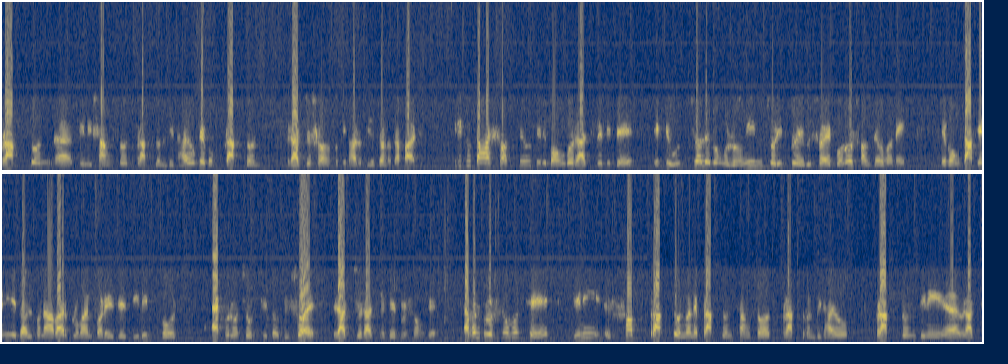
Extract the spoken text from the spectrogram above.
প্রাক্তন তিনি সাংসদ, প্রাক্তন বিধায়ক এবং প্রাক্তন রাজ্য সভাপতি ভারতীয় জনতা পার্টি। কিন্তু তা সত্ত্বেও তিনি বঙ্গ রাজনীতিতে একটি উজ্জ্বল এবং রঙিন চরিত্র এ বিষয়ে কোনো সন্দেহ নেই এবং তাকে নিয়ে জল্পনা আবার প্রমাণ করে যে দিলীপ ঘোষ এখনও চর্চিত বিষয় রাজ্য রাজনীতির প্রসঙ্গে। এখন প্রশ্ন হচ্ছে, যিনি সব প্রাক্তন মানে প্রাক্তন সাংসদ, প্রাক্তন বিধায়ক, প্রাক্তন তিনি রাজ্য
